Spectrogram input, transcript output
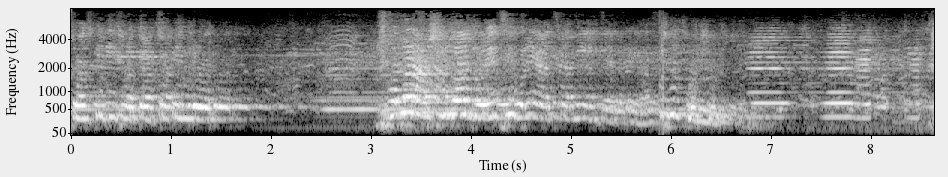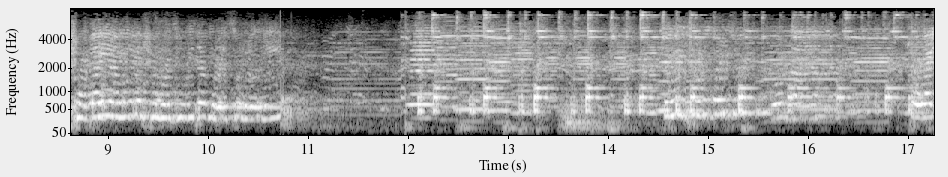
সংস্কৃতি চর্চা কেন্দ্র। সবার আশীর্বাদ রয়েছে বলে আজকে আমি এই জায়গাটায় আসছি করি সবাই আমাকে সহযোগিতা করেছে বলেই। তুমি শুরু করছ সবাই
